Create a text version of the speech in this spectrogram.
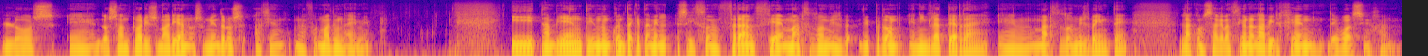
los, eh, los santuarios marianos, uniéndolos hacia una forma de una M. Y también teniendo en cuenta que también se hizo en Francia en marzo 2000, perdón, en Inglaterra en marzo de 2020 la consagración a la Virgen de Walsingham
